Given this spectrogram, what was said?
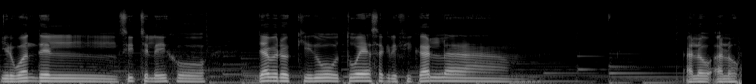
y el one del Sichel le dijo, ya, pero es que tú, tú vas a sacrificar la, a, lo- a los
